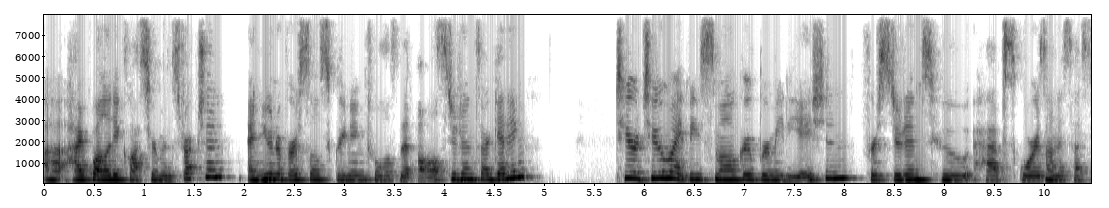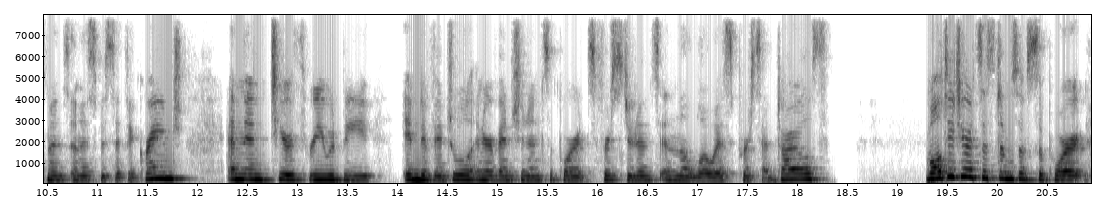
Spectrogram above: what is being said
uh, high quality classroom instruction and universal screening tools that all students are getting. Tier two might be small group remediation for students who have scores on assessments in a specific range. And then tier three would be individual intervention and supports for students in the lowest percentiles. Multi-tiered systems of support,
